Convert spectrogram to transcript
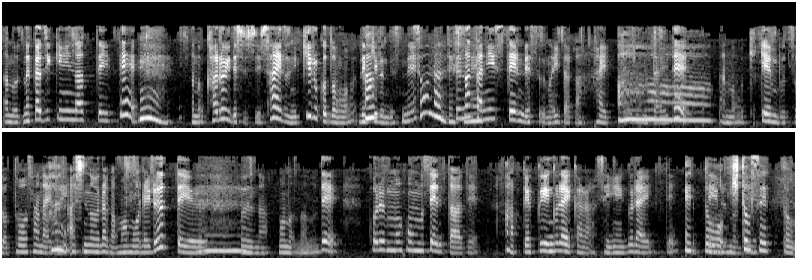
あの中敷きになっていて、えー、あの軽いですしサイズに切ることもできるんですね。そうなんです、ね、で中にステンレスの板が入ってるみたいであの危険物を通さないで、はい、足の裏が守れるっていう風なものなのでこれもホームセンターで800円ぐらいから1000円ぐらいでえっと1セット。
